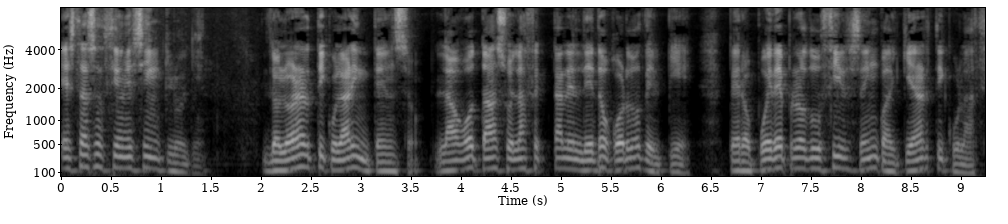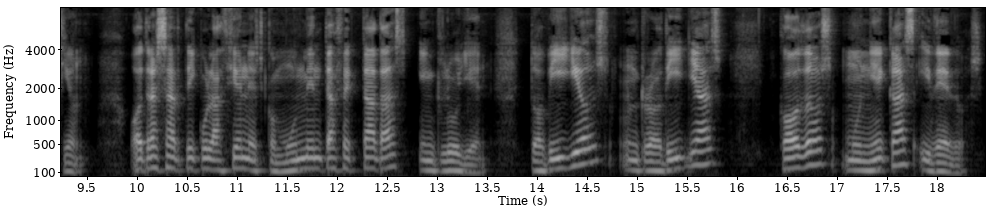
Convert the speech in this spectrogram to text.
Estas opciones incluyen dolor articular intenso. La gota suele afectar el dedo gordo del pie, pero puede producirse en cualquier articulación. Otras articulaciones comúnmente afectadas incluyen tobillos, rodillas, codos, muñecas y dedos.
